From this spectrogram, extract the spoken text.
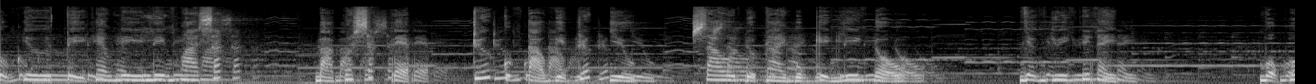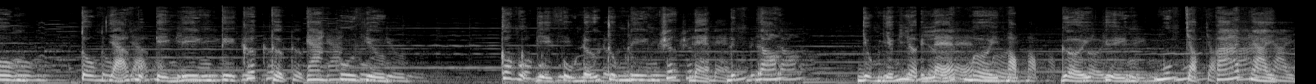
Cũng như tỳ kheo ni liên hoa sắc. Bà có sắc đẹp, Trước cũng tạo nghiệp rất nhiều, Sau được Ngài một kiền liên độ. Nhân duyên thế này. Một hôm, tôn giả một kiền liên đi khất thực ngang khu vườn. Có một vị phụ nữ trung niên rất đẹp đứng đó, dùng những lời lẽ mời mọc gợi chuyện muốn chọc phá ngài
